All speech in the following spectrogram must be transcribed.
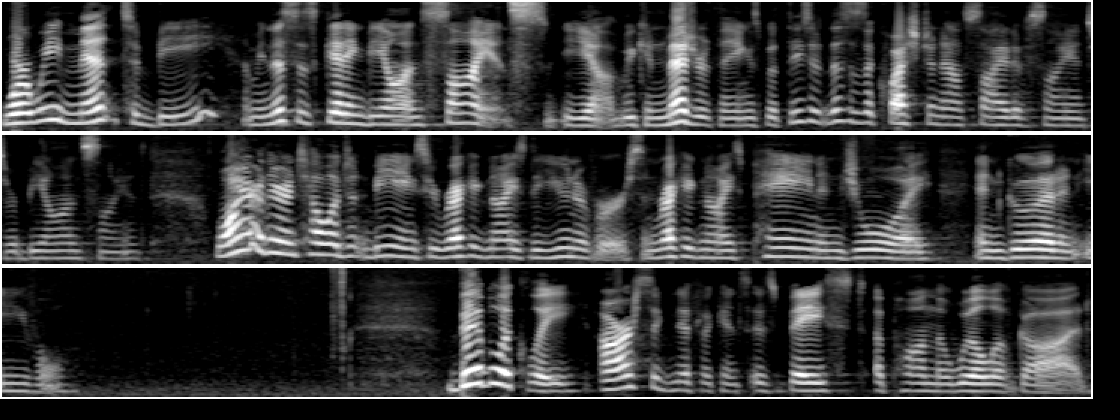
Were we meant to be? I mean, this is getting beyond science. Yeah, we can measure things, but these are, this is a question outside of science or beyond science. Why are there intelligent beings who recognize the universe and recognize pain and joy and good and evil? Biblically, our significance is based upon the will of God.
